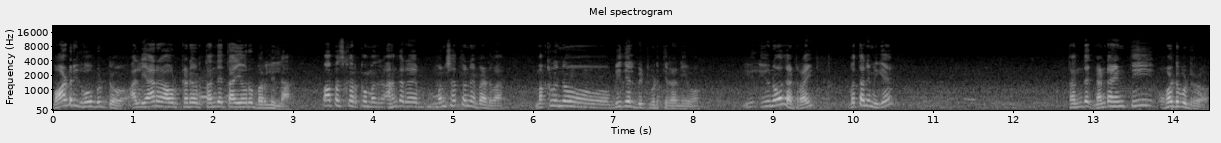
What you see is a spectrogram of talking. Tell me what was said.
ಬಾರ್ಡ್ರಿಗೆ ಹೋಗ್ಬಿಟ್ಟು ಅಲ್ಲಿ ಯಾರು ಅವ್ರ ಕಡೆಯವ್ರ, ತಂದೆ, ತಾಯಿಯವರು ಬರಲಿಲ್ಲ. ವಾಪಸ್ ಕರ್ಕೊಂಬಂದ್ರೆ. ಹಂಗಾರೆ ಮನುಷ್ಯತ್ವನೇ ಬೇಡವಾ? ಮಕ್ಕಳನ್ನು ಬೀದಿಯಲ್ಲಿ ಬಿಟ್ಬಿಡ್ತೀರಾ ನೀವು? ಯು ನೋ ದಟ್ ರೈಟ್ ಗೊತ್ತಾ ನಿಮಗೆ? ತಂದೆ, ಗಂಡ, ಹೆಂಡತಿ ಹೊರಡ್ಬಿಟ್ರು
